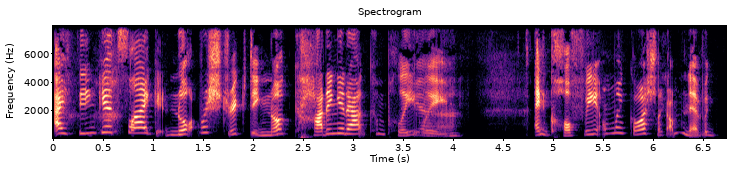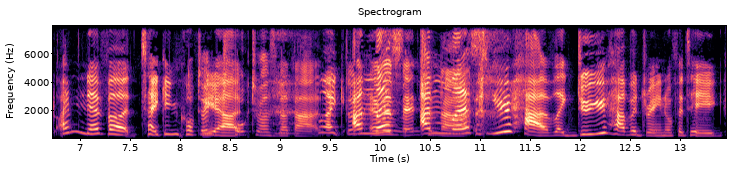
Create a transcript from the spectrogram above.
I think it's like not restricting, not cutting it out completely. Yeah. And coffee, oh my gosh, like I'm never, I'm never taking coffee Don't out. talk to us about that. like Don't unless unless that. you have like do you have adrenal fatigue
